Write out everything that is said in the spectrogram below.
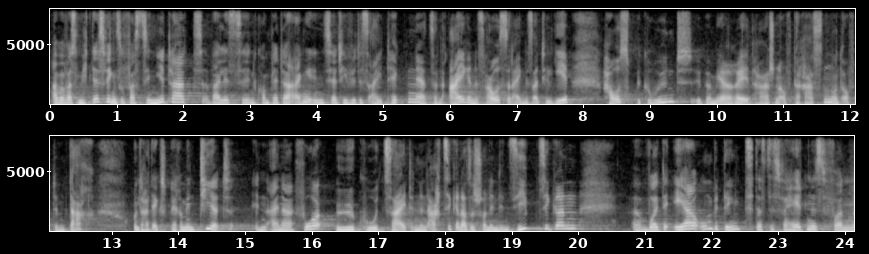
Aber was mich deswegen so fasziniert hat, weil es in kompletter Eigeninitiative des Architekten, er hat sein eigenes Haus, sein eigenes Atelier, Haus begrünt über mehrere Etagen auf Terrassen und auf dem Dach und hat experimentiert in einer Vor-Öko-Zeit, in den 80ern, also schon in den 70ern äh, wollte er unbedingt, dass das Verhältnis von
